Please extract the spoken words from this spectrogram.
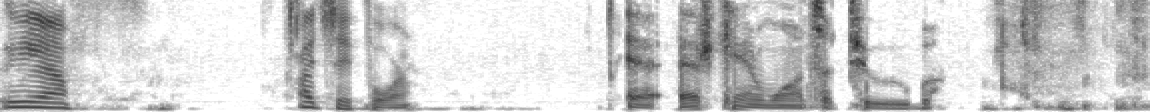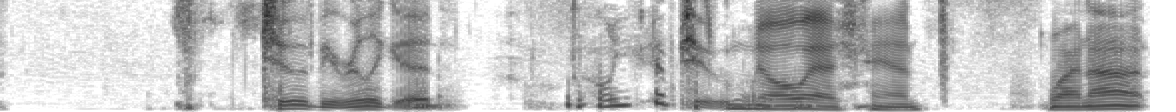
yeah. I'd say four. A- Ashcan wants a tube. Two would be really good. Well, you have two. No Ashcan. Why not?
